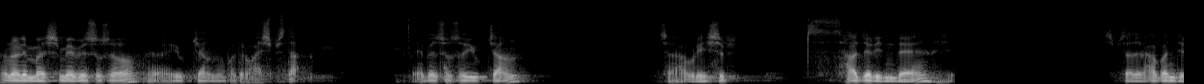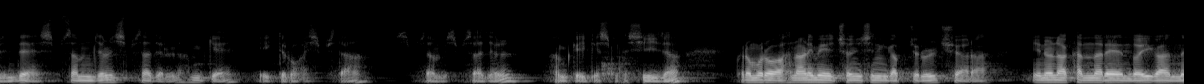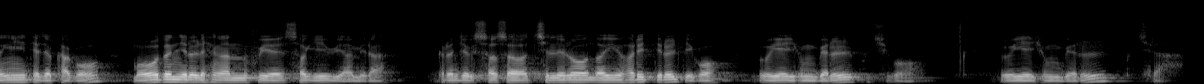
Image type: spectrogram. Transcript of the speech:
하나님 말씀 에베소서 6장 보도록 하십시다. 에베소서 6장 자 우리 14절인데 14절 하반절인데 13절 14절을 함께 읽도록 하십시다. 13, 14절 함께 읽겠습니다. 시작. 그러므로 하나님의 전신갑주를 취하라. 이는 악한 날에 너희가 능히 대적하고 모든 일을 행한 후에 서기 위함이라. 그런즉 서서 진리로 너희 허리띠를 띠고 의의 흉배를 붙이고 의의 흉배를 붙이라.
